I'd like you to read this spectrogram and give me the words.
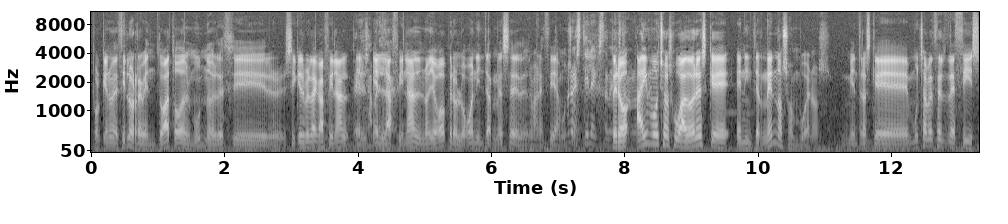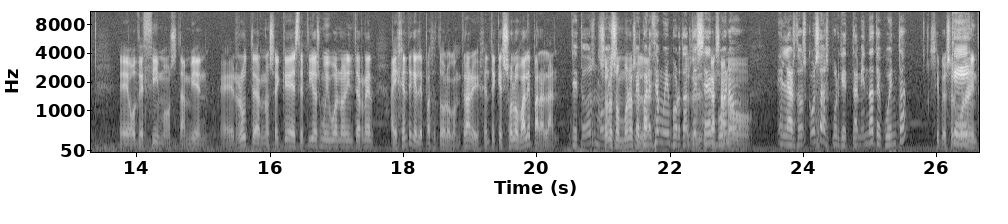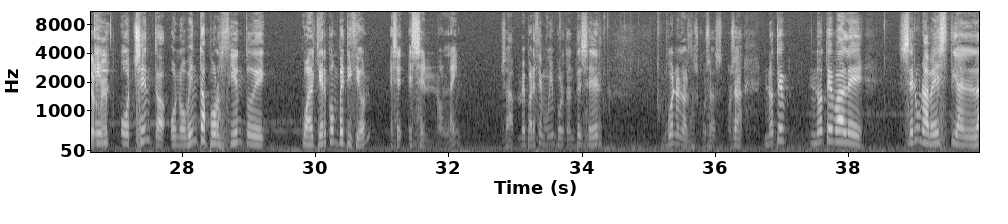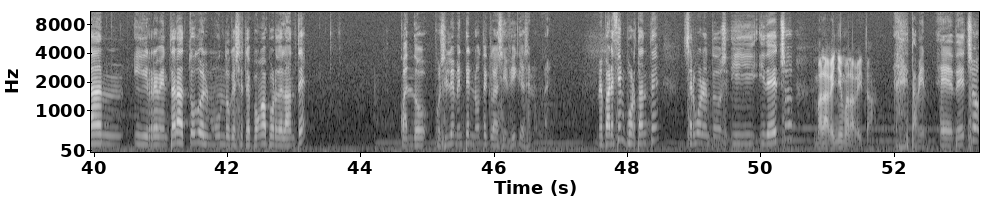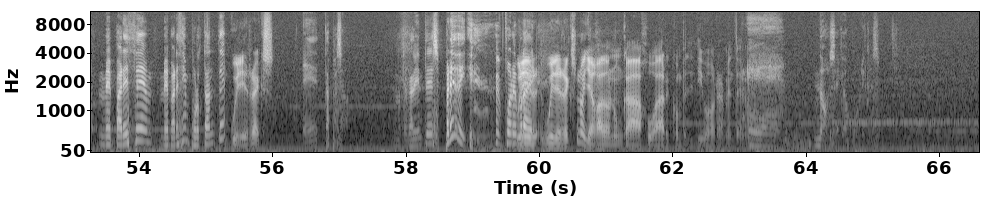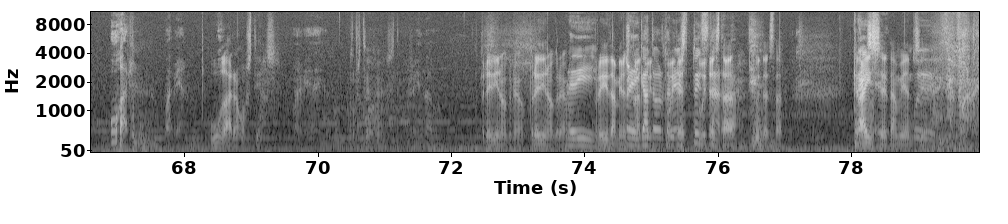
¿Por qué no decirlo? Reventó a todo el mundo. Es decir, sí que es verdad que al final, en, la final no llegó, pero luego en internet se desvanecía mucho. Bueno. Pero hay muchos jugadores que en internet no son buenos. Mientras que muchas veces decís eh, o decimos también, eh, router, no sé qué, este tío es muy bueno en internet, hay gente que le pasa todo lo contrario, hay gente que solo vale para LAN. De todos modos, Solo son buenos me en LAN. parece muy importante ser bueno no- en las dos cosas, porque también date cuenta Sí, pero ser que bueno en internet. el 80 o 90% de cualquier competición es, es en online. O sea, me parece muy importante ser bueno en las dos cosas. O sea, no te, no te vale ser una bestia en LAN y reventar a todo el mundo que se te ponga por delante cuando posiblemente no te clasifiques en online. Me parece importante ser bueno en todos. Y, y de hecho, Malagueño y malaguita. también, eh, de hecho, me parece, me parece importante Willy Rex. eh, te ha pasado. No te calientes. Preddy. Pone por ahí. Willy, Willy Rex no ha llegado nunca a jugar competitivo realmente. ¿no? Eh, no, se quedan públicas. Ugar. Madre mía. Ugar, hostias. Madre mía. eh. Hostias, eh. Estamos viendo. Preddy no creo. Preddy no creo. Preddy- también es una tweet, también es tweet- Twitstar, Twitstar, Twitstar. Kreise. También, sí. Uy,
